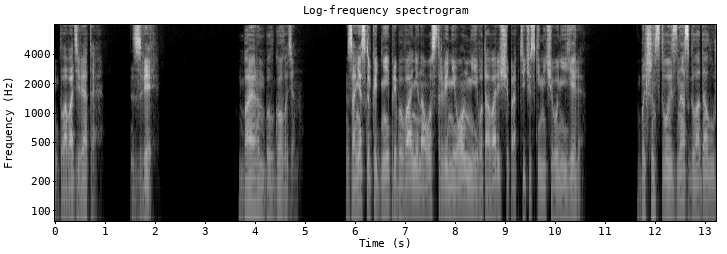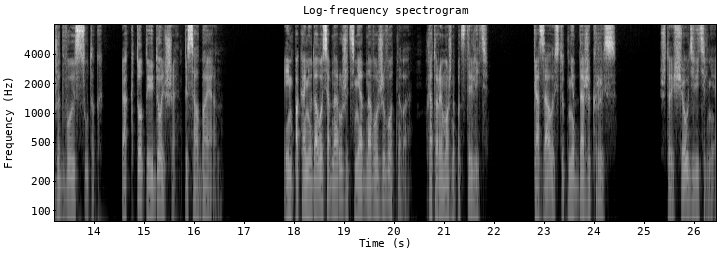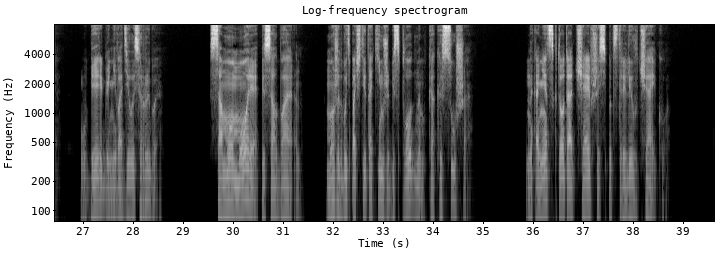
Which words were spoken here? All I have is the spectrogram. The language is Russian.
Глава 9. Зверь. Байрон был голоден. За несколько дней пребывания на острове ни он, ни его товарищи практически ничего не ели. «Большинство из нас голодало уже двое суток, а кто-то и дольше», — писал Байрон. Им пока не удалось обнаружить ни одного животного, которое можно подстрелить. Казалось, тут нет даже крыс. Что еще удивительнее, у берега не водилось рыбы. Само море, писал Байрон, может быть почти таким же бесплодным, как и суша. Наконец, кто-то, отчаявшись, подстрелил чайку.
